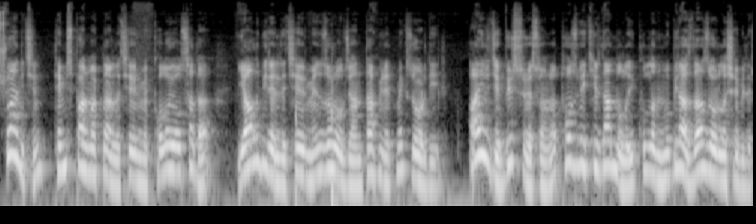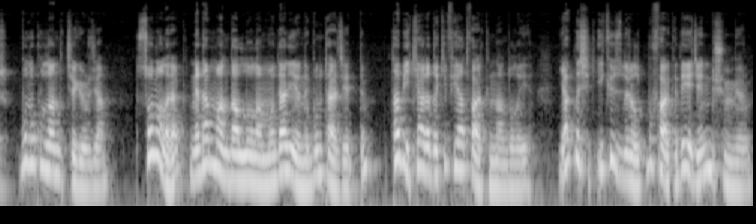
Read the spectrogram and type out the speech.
Şu an için temiz parmaklarla çevirmek kolay olsa da yağlı bir elle çevirmenin zor olacağını tahmin etmek zor değil. Ayrıca bir süre sonra toz ve kirden dolayı kullanımı biraz daha zorlaşabilir. Bunu kullandıkça göreceğim. Son olarak neden mandallı olan model yerine bunu tercih ettim? Tabii ki aradaki fiyat farkından dolayı. Yaklaşık 200 liralık bu farkı değeceğini düşünmüyorum.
